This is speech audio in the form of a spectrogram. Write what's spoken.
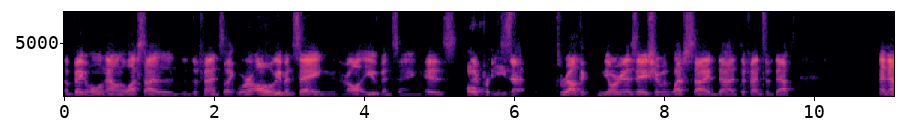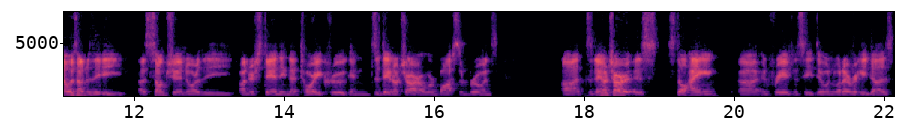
a big hole now on the left side of the, the defense. Like we're all we've been saying, or all you've been saying, is oh, they're pretty easy. set throughout the, the organization with left side uh, defensive depth. And that was under the assumption or the understanding that Torey Krug and Zdeno Chara were Boston Bruins. Uh, Zdeno Chara is still hanging uh, in free agency, doing whatever he does.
